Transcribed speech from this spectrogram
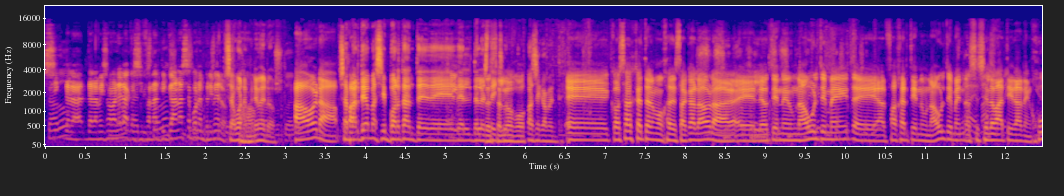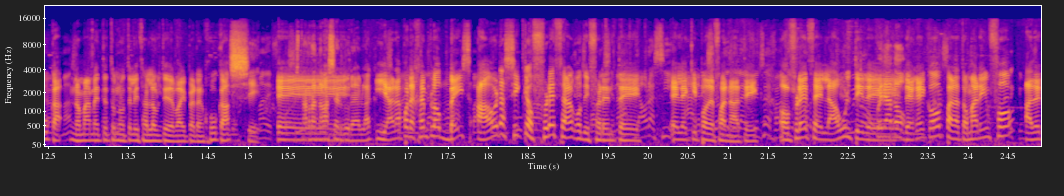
Sí, de, la, de la misma manera que si Fnatic gana, se ponen primero. O sea, bueno, primeros. O Ahora, sea, partido más importante de- del, del Desde stage, luego. básicamente. Eh, cosas que tenemos que destacar ahora. Eh, Leo tiene una ultimate, eh, Alfajer tiene una ultimate. No sé si le va a tirar en Juca. Normalmente tú no utilizas la ulti de Viper en Juca. Sí. Eh, Esta ronda va a ser dura, ¿eh, Black? Y ahora, por ejemplo, veis, ahora sí que ofrece algo diferente el equipo de Fnatic. Ofrece la ulti de, de Gecko para tomar info. Ha, de-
